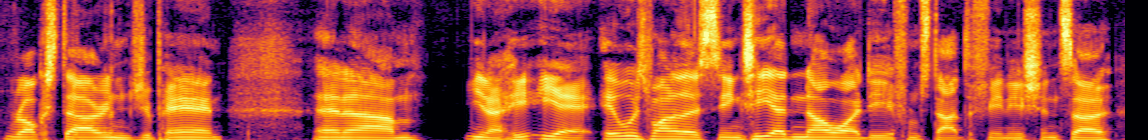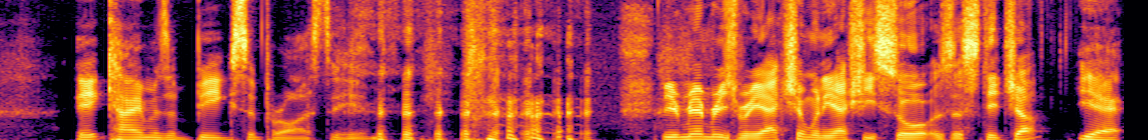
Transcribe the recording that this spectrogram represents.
rock star in Japan. And, um, you know, he, yeah, it was one of those things. He had no idea from start to finish. And so it came as a big surprise to him. Do you remember his reaction when he actually saw it was a stitch up? Yeah,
